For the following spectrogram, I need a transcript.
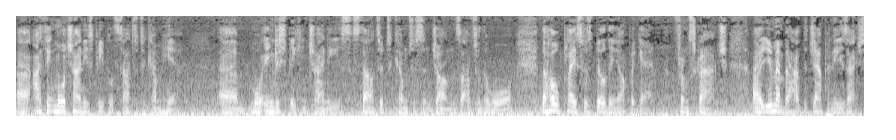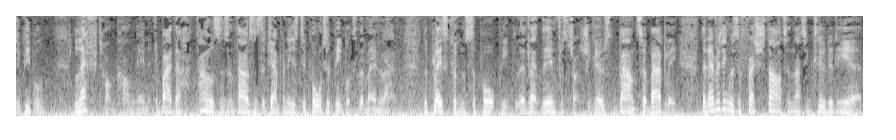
Uh, I think more Chinese people started to come here um, more English speaking Chinese started to come to St. John's after the war. The whole place was building up again from scratch. Uh, you remember how the Japanese actually, people left Hong Kong in, by the thousands and thousands. The Japanese deported people to the mainland. The place couldn't support people. They'd let the infrastructure go down so badly that everything was a fresh start, and that included here.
